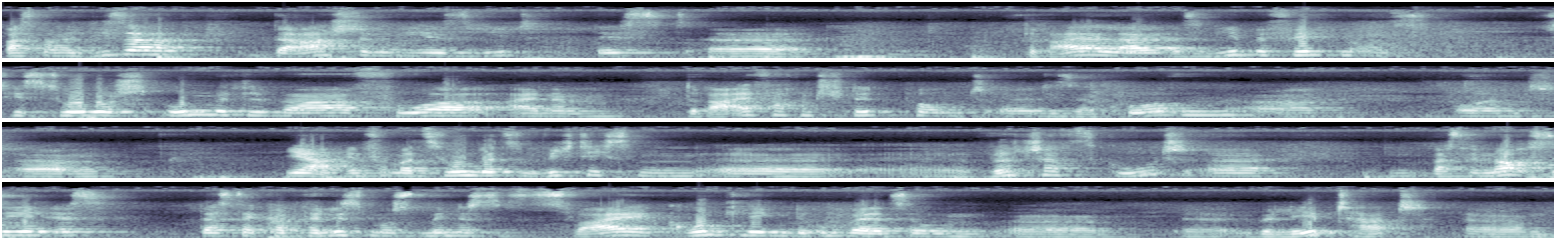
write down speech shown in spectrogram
was man in dieser Darstellung hier sieht, ist dreierlei, also wir befinden uns historisch unmittelbar vor einem dreifachen Schnittpunkt äh, dieser Kurven äh, und ähm, ja, Information wird zum wichtigsten äh, äh Wirtschaftsgut. Äh, was wir noch sehen ist, dass der Kapitalismus mindestens zwei grundlegende Umwälzungen überlebt hat, ähm,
